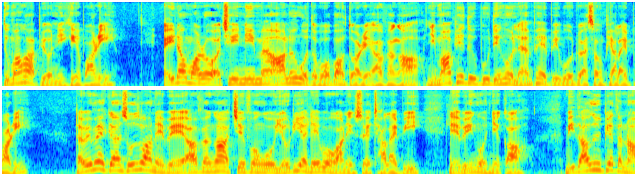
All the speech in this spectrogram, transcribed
သူမကပြောနေခဲ့ပါတယ်။အဲဒီနောက်မှာတော့အခြေအနေမှန်အားလုံးကိုသဘောပေါက်သွားတဲ့အာဗန်ကညီမဖြစ်သူပူတင်ကိုလမ်းဖယ်ပေးဖို့အတွက်ဆုံးဖြတ်လိုက်ပါတယ်။ဒါပေမဲ့ကန်ဆိုးစွာနဲ့ပဲအာဗန်ကချေဖုံကိုရုတ်တရက်လဲပေါ်ကနေဆွဲချလိုက်ပြီးလေဘင်းကိုညှစ်ကာ မိသားစုပြဿနာ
